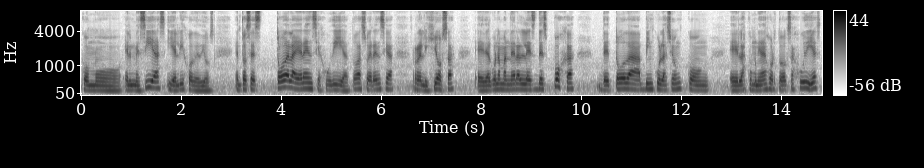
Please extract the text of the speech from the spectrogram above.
como el Mesías y el Hijo de Dios. Entonces, toda la herencia judía, toda su herencia religiosa, eh, de alguna manera les despoja de toda vinculación con eh, las comunidades ortodoxas judías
